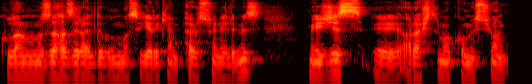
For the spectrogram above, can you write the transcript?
kullanımımıza hazır halde bulunması gereken personelimiz, meclis e, araştırma komisyon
